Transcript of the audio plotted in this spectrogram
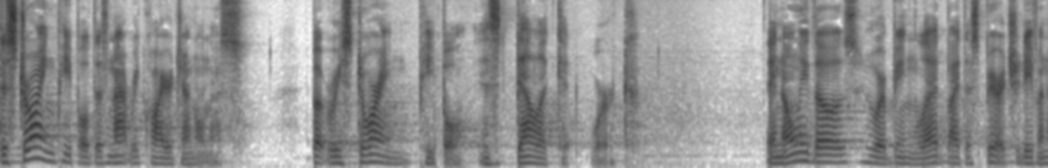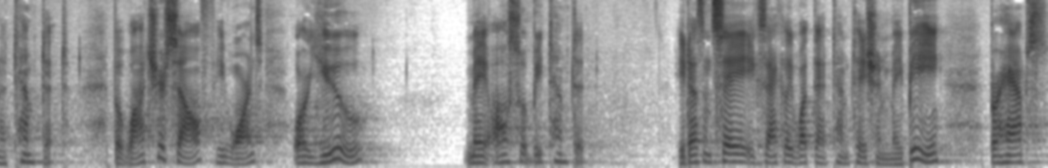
Destroying people does not require gentleness, but restoring people is delicate work. And only those who are being led by the Spirit should even attempt it. But watch yourself, he warns, or you may also be tempted. He doesn't say exactly what that temptation may be, perhaps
